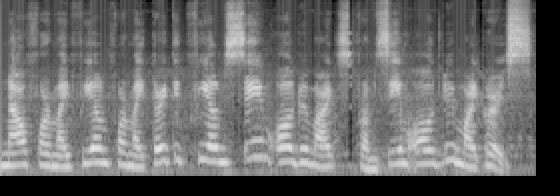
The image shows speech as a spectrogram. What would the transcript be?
Now for my film, for my 30th film, same old remarks from same old remarkers.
